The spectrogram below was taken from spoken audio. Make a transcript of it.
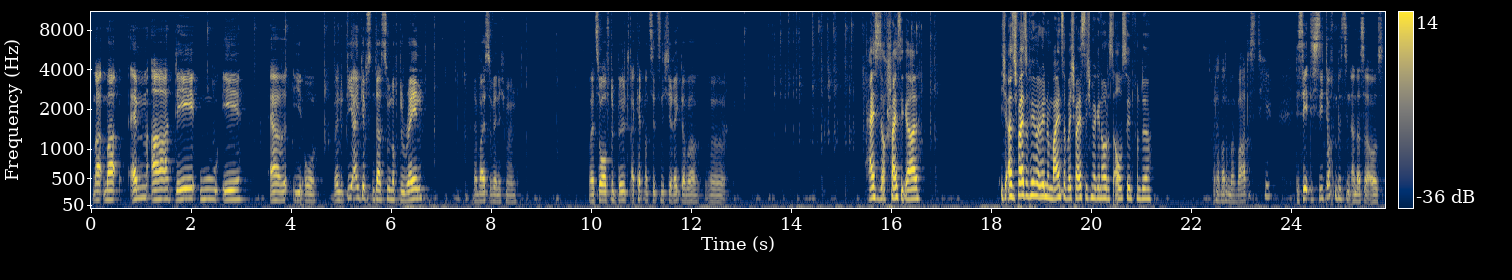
Ma, ma, M-A-D-U-E-R-I-O. Wenn du die eingibst und dazu noch The Rain, dann weißt du, wen ich meine. Weil so auf dem Bild erkennt man es jetzt nicht direkt, aber äh, Heißt es auch scheißegal. Ich, also ich weiß auf jeden Fall, wen du meinst, aber ich weiß nicht mehr genau das Aussehen von der. oder warte mal, war das die? Die sieht, die sieht doch ein bisschen anders aus.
